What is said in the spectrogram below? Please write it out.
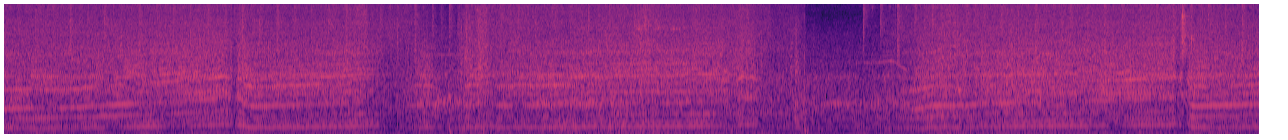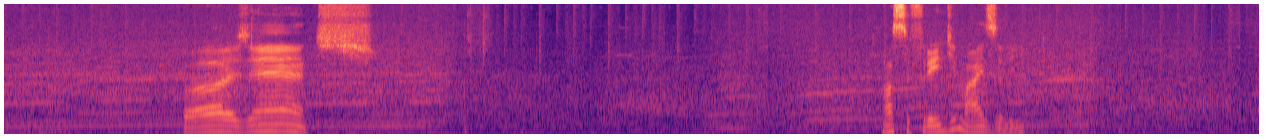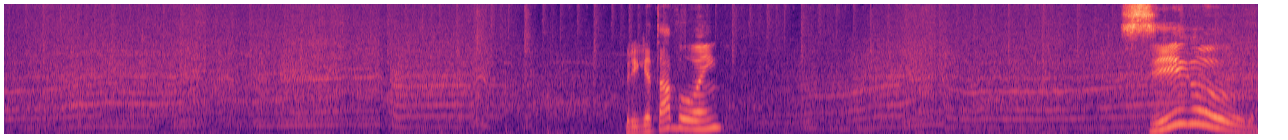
Nossa, freio demais ali. Briga tá boa, hein? Segura!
